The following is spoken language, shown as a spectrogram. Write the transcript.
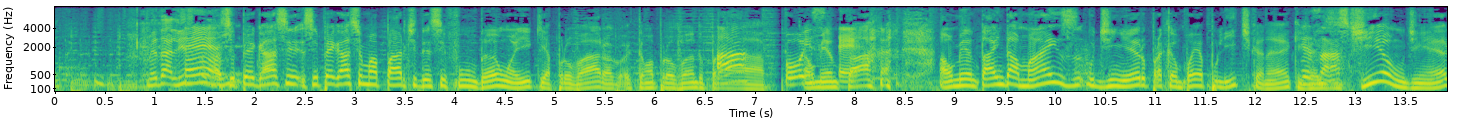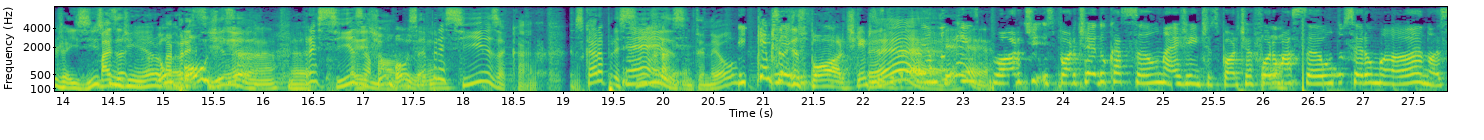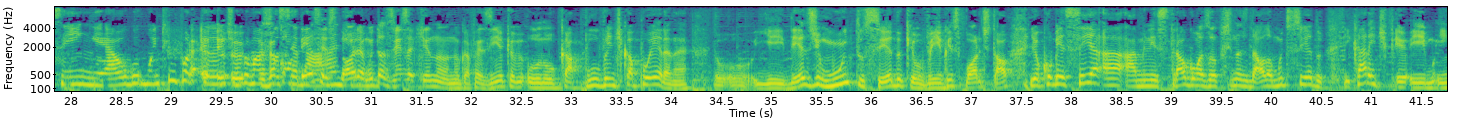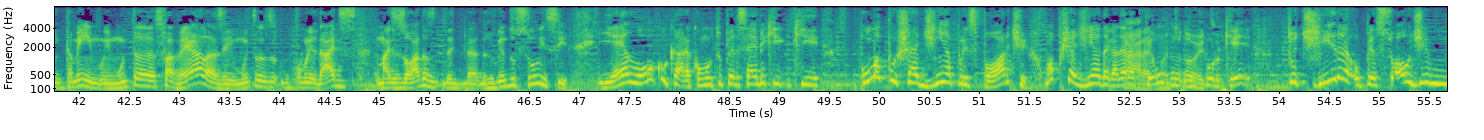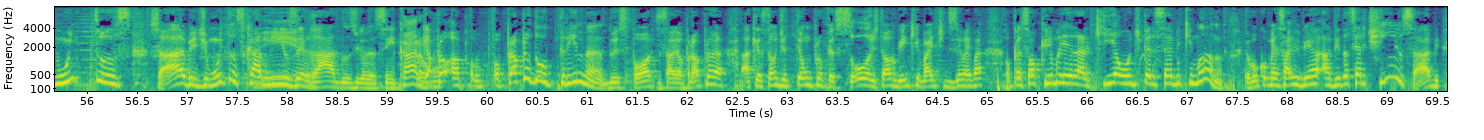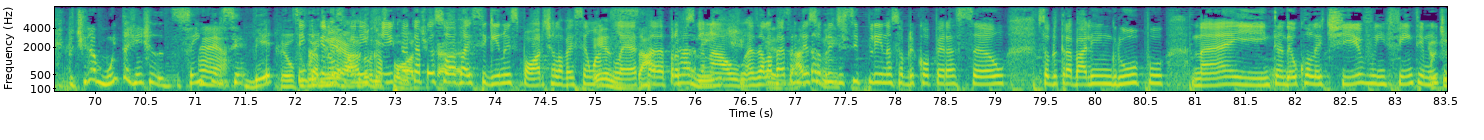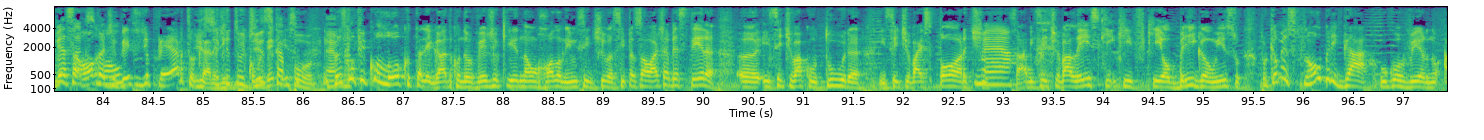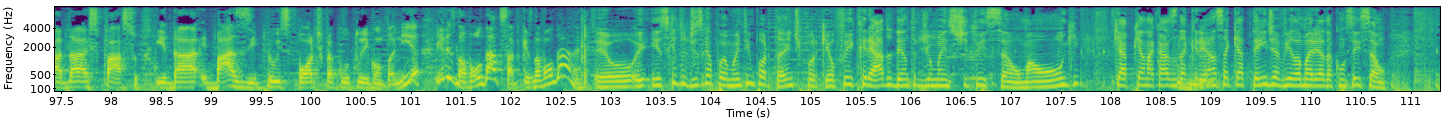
Medalhista. É, se pegasse, se pegasse uma parte desse fundão aí que aprovaram, estão aprovando para Ah, aumentar, aumentar ainda mais o dinheiro para campanha política, né? Que já Exato. existia um dinheiro, já existe Mas, um é- dinheiro. mas agora. bom precisa, dinheiro, né? Precisa, Existe um mano. bom Você precisa, cara. Os caras precisam, entendeu? E quem precisa de esporte? Quem precisa É. de é? esporte, esporte é educação, né, gente? Esporte é formação do ser humano, assim, é algo muito importante Eu, eu, para uma eu sociedade. essa história muitas vezes aqui no, no cafezinho, que o, o Capu vem de capoeira, né? Eu- e desde muito cedo que eu venho com esporte e tal, e eu comecei a, a ministrar algumas oficinas de aula muito cedo. E, cara, gente- eu- e, e também em muitas favelas, em muitas comunidades mais isoladas da- da- do Rio Grande do Sul em si. E é louco, cara, como tu percebe que, que uma puxadinha pro esporte, uma puxadinha da galera Cara, ter é um, um doido. porquê, tu tira o pessoal de muitos, sabe, de muitos caminhos Sim. errados, digamos assim. Cara, Porque a, a- a própria doutrina do esporte, sabe? A própria a questão de ter um professor, de ter alguém que vai te dizer, vai, vai. O pessoal cria uma hierarquia onde percebe que, mano, eu vou começar a viver a vida certinho, sabe? Tu tira muita gente sem É. perceber. Eu Sim, porque não significa esporte, que a pessoa cara. vai seguir no esporte, ela vai ser um atleta Exatamente, profissional, mas ela vai aprender sobre disciplina, sobre cooperação, sobre trabalho em grupo, né, e entender o coletivo, enfim, tem Eu muito tive essa honra de ver isso de perto, Isso cara. que de tu conviver diz, com isso. É por isso que mu- eu fico louco, tá ligado? Quando eu vejo que não rola nenhum incentivo assim, o pessoal acha besteira ah, incentivar cultura, incentivar esporte, É. sabe? Incentivar leis que, que, que obrigam isso. Porque meu, se não obrigar o governo a dar espaço e dar base pro esporte, pra cultura e companhia, eles não vão dar, tu sabe que eles não vão dar, né? Eu, isso que tu diz, Capô, é muito importante porque eu fui criado dentro de uma instituição, uma ONG, que é a Pequena Casa da Criança, que atende a Vila Maria da Conceição.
